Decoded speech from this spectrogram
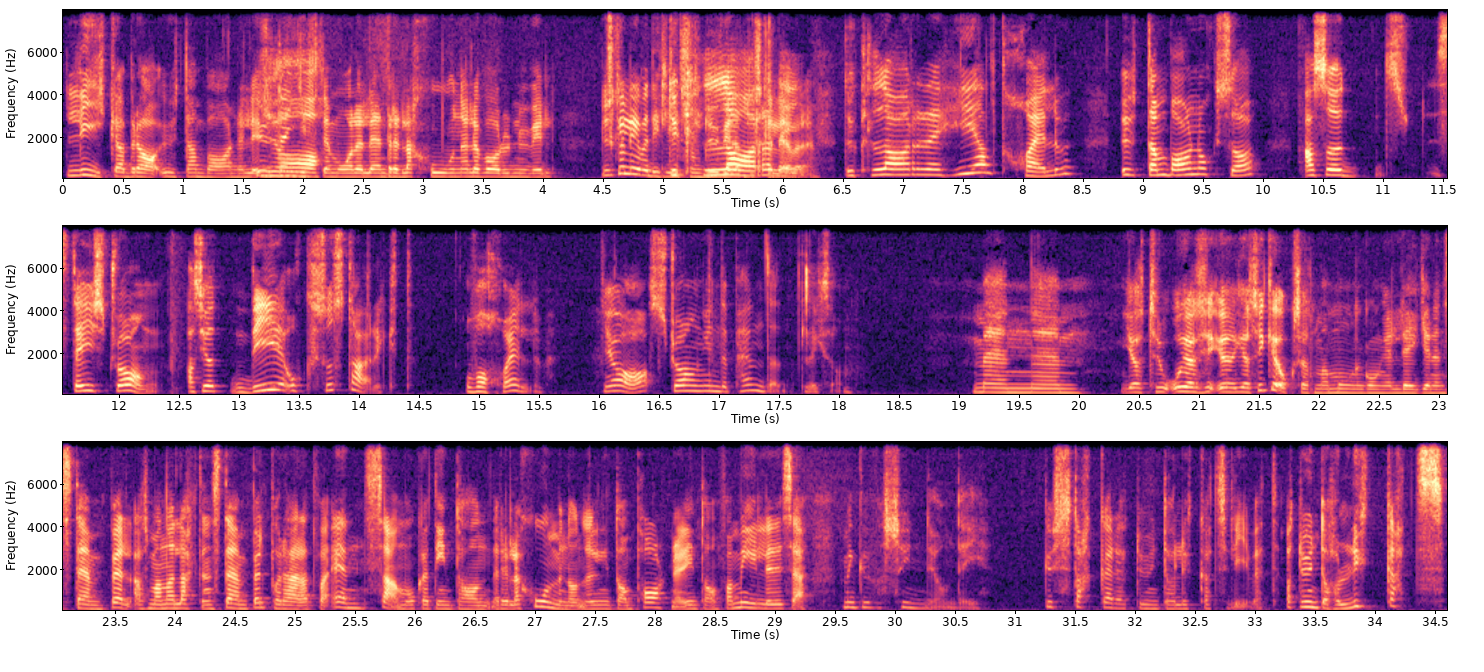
lika bra utan barn eller utan Ja. giftermål eller en relation eller vad du nu vill. Du ska leva ditt liv Du som du vill att du ska leva dig. det. Du klarar det helt själv. Utan barn också. Alltså, stay strong. Alltså, jag, det är också starkt. Att vara själv. Ja, Strong independent liksom. men ehm, jag, tror, och jag, jag, tycker också att man många gånger lägger en stämpel. Alltså man har lagt en stämpel på det här att vara ensam och att inte ha en relation med någon eller inte ha en partner, inte ha en familj. Det är så här, men gud vad synd det är om dig. Gud stackare att du inte har lyckats i livet. Att du inte har lyckats.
